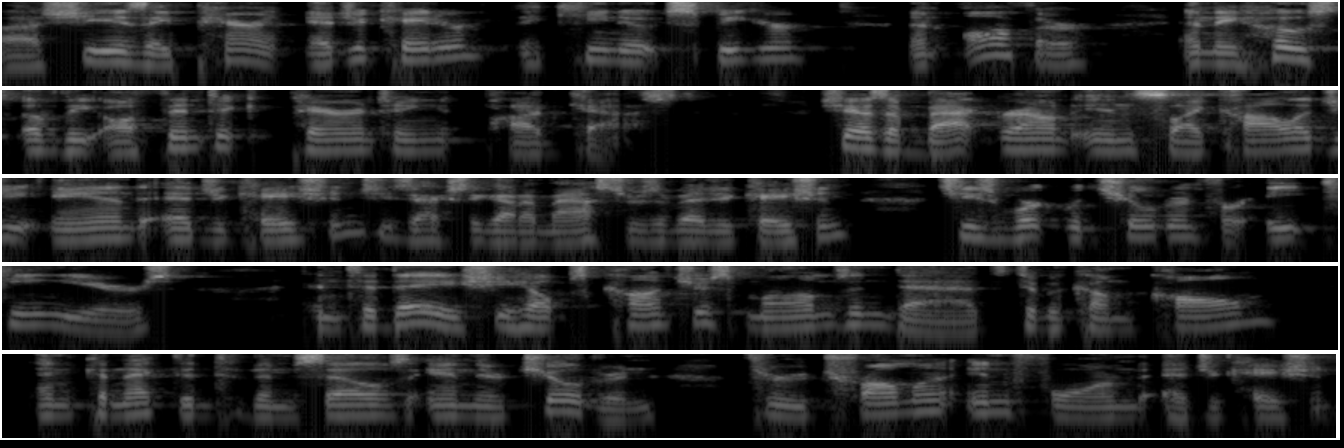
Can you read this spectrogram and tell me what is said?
Uh, she is a parent educator, a keynote speaker, an author, and the host of the Authentic Parenting podcast. She has a background in psychology and education. She's actually got a master's of education. She's worked with children for 18 years, and today she helps conscious moms and dads to become calm and connected to themselves and their children through trauma informed education.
